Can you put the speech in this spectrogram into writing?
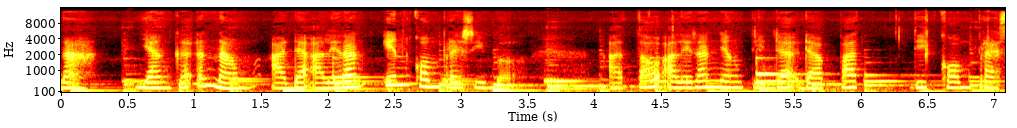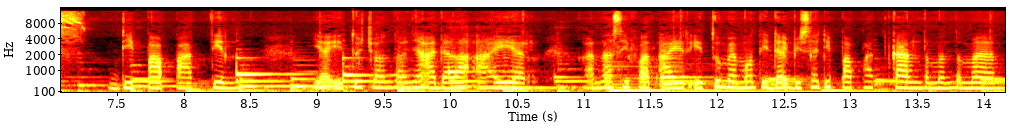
Nah, yang keenam ada aliran incompressible atau aliran yang tidak dapat dikompres, dipapatin, yaitu contohnya adalah air, karena sifat air itu memang tidak bisa dipapatkan, teman-teman.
